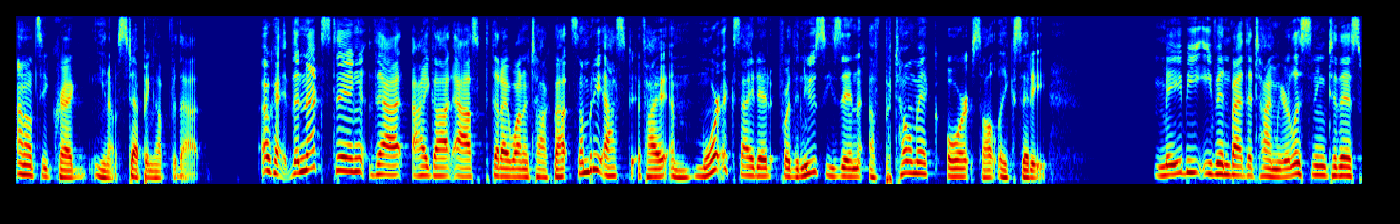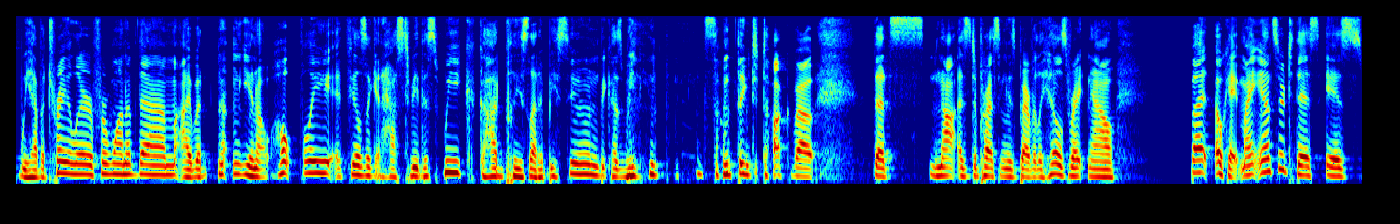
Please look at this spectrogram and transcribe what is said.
I don't see Craig, you know, stepping up for that. Okay, the next thing that I got asked that I want to talk about somebody asked if I am more excited for the new season of Potomac or Salt Lake City. Maybe even by the time you're listening to this, we have a trailer for one of them. I would, you know, hopefully it feels like it has to be this week. God, please let it be soon because we need, we need something to talk about that's not as depressing as Beverly Hills right now. But okay, my answer to this is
